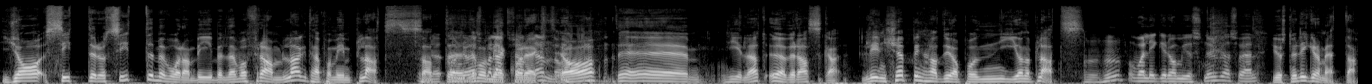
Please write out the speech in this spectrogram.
Jag sitter och sitter med våran bibel. Den var framlagd här på min plats. Så att, eh, det var mer korrekt. Ja, det gillar att överraska. Linköping hade jag på nionde plats. Mhm. Och vad ligger de just nu SHL? Just nu ligger de etta.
